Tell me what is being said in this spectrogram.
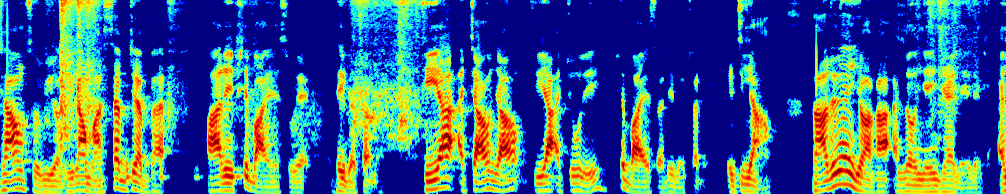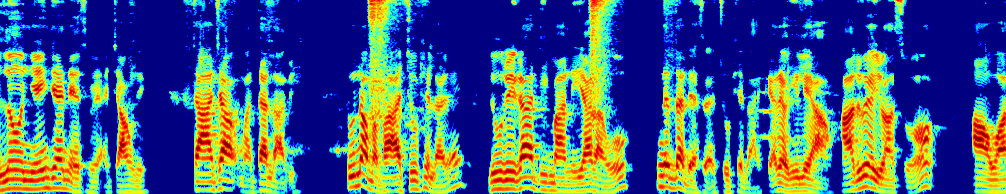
ကြောင့်ဆိုပြီးတော့ဒီနောက်မှာ subject ဘတ်ဘာတွေဖြစ်ပါရဲ့ဆိုရက်အတိတ်ပဲထွက်မယ်ဒီကအကြောင်းကြောင့်ဒီကအကျိုးတွေဖြစ်ပါရဲ့ဆိုတဲ့အတိတ်ပဲထွက်တယ်ကြည့်ရအောင်ငါတို့ရဲ့ရွာကအလွန်ငိမ့်ချမ်းတယ်တဲ့အလွန်ငိမ့်ချမ်းတယ်ဆိုတဲ့အကြောင်းလေးဒါကြောင့်မှတက်လာပြီ သူ့နောက်မှာဘာအကျိုးဖြစ်လာလဲလူတွေကဒီမှာနေရတာကိုနှစ်သက်တယ်ဆိုတဲ့အကျိုးဖြစ်လာတယ်အဲ့တော့ရေးလိုက်အောင်ငါတို့ရဲ့ရွာဆိုတော့ our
